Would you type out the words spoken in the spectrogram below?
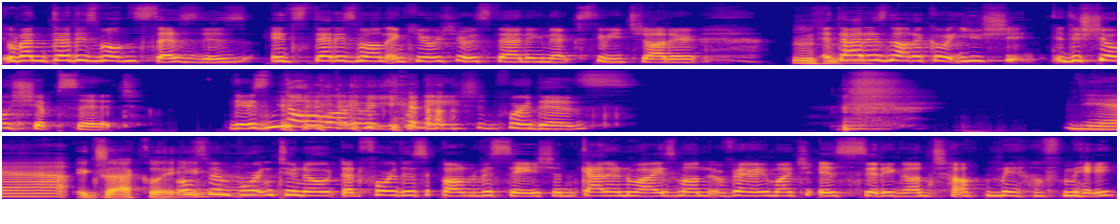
when Thetismon says this, it's Thetismon and Kyosho standing next to each other. Mhm. That is not a co- you sh- the show ships it. There's no other Yeah. explanation for this. Yeah. Exactly. Also important to note that for this conversation, Canoweissmon very much is sitting on top of May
